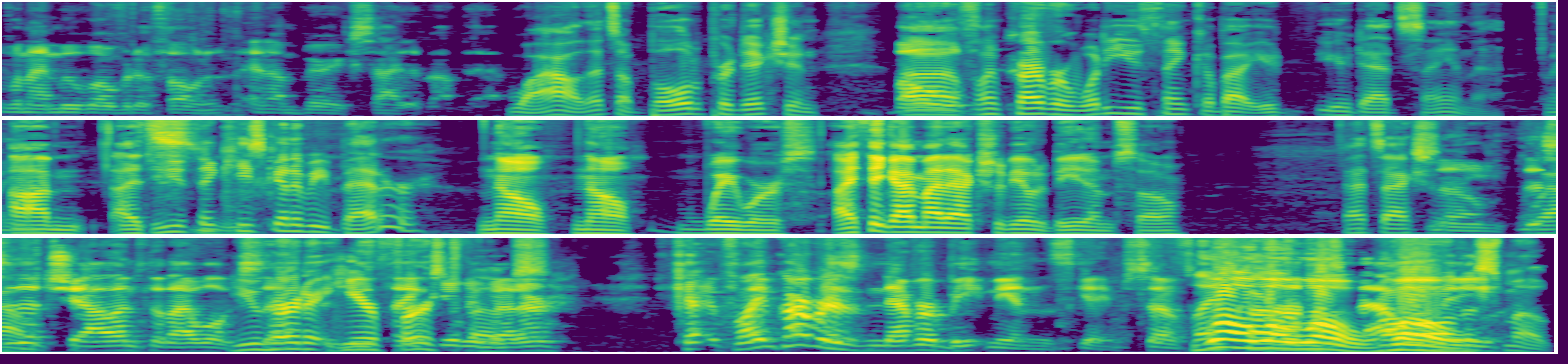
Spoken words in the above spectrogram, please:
when I move over to phone, and I'm very excited about that. wow that's a bold prediction uh, Bold. carver what do you think about your your dad saying that I mean, Um, do you think he's gonna be better No, no, way worse. I think I might actually be able to beat him. So that's actually So this wow. is a challenge that I will. Accept. You heard it here think first, you'll be folks. better. Ca- Flame Carver has never beat me in this game, so Flame Whoa, Carver whoa, was whoa, all whoa. the smoke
